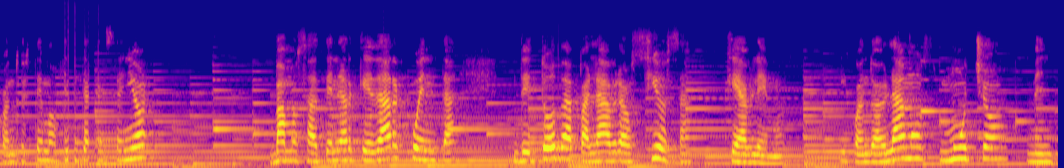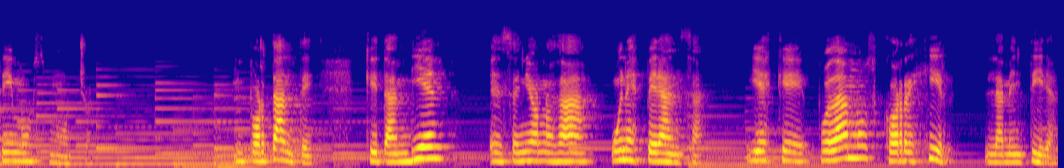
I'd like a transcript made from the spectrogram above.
Cuando estemos frente al Señor, vamos a tener que dar cuenta de toda palabra ociosa que hablemos. Y cuando hablamos mucho, mentimos mucho. Importante que también el Señor nos da una esperanza y es que podamos corregir la mentira.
